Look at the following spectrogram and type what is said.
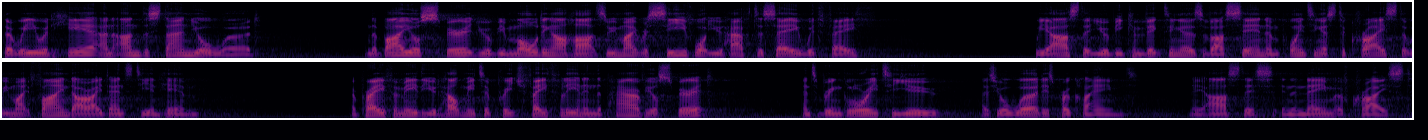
that we would hear and understand your word, and that by your Spirit you would be molding our hearts so we might receive what you have to say with faith. We ask that you would be convicting us of our sin and pointing us to Christ that we might find our identity in him. I pray for me that you'd help me to preach faithfully and in the power of your Spirit and to bring glory to you as your word is proclaimed. And I ask this in the name of Christ,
